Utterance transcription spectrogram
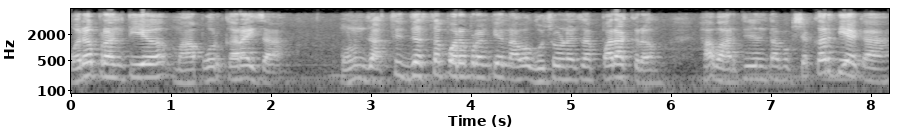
परप्रांतीय महापौर करायचा म्हणून जास्तीत जास्त परप्रांतीय नावं घुसवण्याचा पराक्रम हा भारतीय जनता पक्ष करते का?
